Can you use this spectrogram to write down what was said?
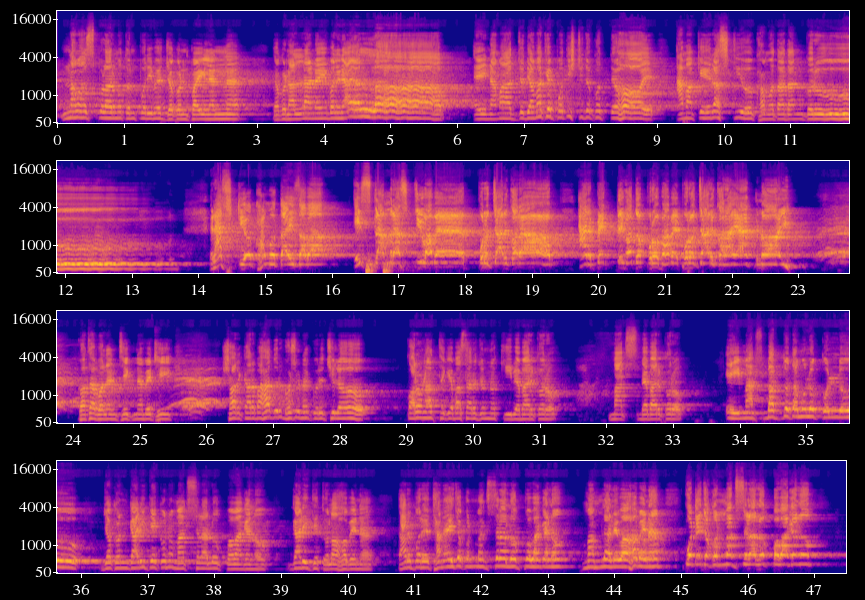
নামাজ পড়ার মতন পরিবেশ যখন পাইলেন না, তখন আল্লাহ নেই বলেন, আয় আল্লাহ, এই নামাজ যদি আমাকে প্রতিষ্ঠিত করতে হয় আমাকে রাষ্ট্রীয় ক্ষমতা দান করুন। রাষ্ট্রীয় ক্ষমতায় যাওয়া, ইসলাম রাষ্ট্রীয়ভাবে প্রচার করা আর ব্যক্তিগত প্রভাবে প্রচার করা এক নয়। কথা বলেন ঠিক না বে ঠিক? সরকার বাহাদুর ঘোষণা করেছিল, করোনার থেকে বাঁচার জন্য কি ব্যবহার করো? মাস্ক ব্যবহার করো। এই মাস্ক বাধ্যতামূলক করল, যখন গাড়িতে কোনো মাস্ক ছাড়া লোক পাওয়া গেল গাড়িতে তোলা হবে না। তারপরে থানায় যখন ছাড়া লোক পাওয়া গেল, মামলা নেওয়া হবে না। কোর্টে যখন ছাড়া লোক পাওয়া গেল,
